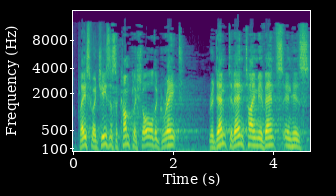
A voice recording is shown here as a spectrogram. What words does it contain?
The place where Jesus accomplished all the great redemptive end time events in his,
